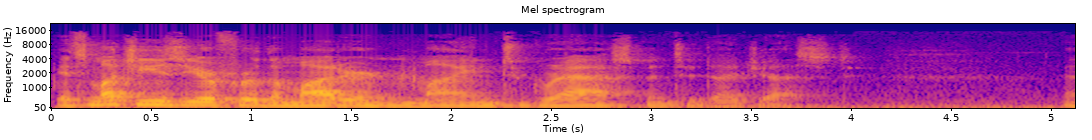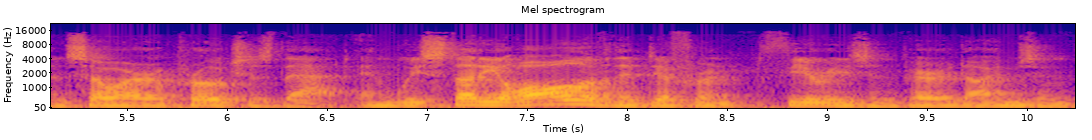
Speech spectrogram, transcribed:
it's much easier for the modern mind to grasp and to digest. And so our approach is that. And we study all of the different theories and paradigms, and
